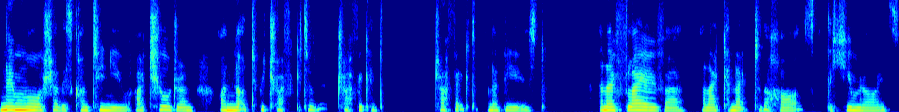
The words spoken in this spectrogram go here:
No more shall this continue. Our children are not to be trafficked, trafficked trafficked and abused. And I fly over and I connect to the hearts of the humanoids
